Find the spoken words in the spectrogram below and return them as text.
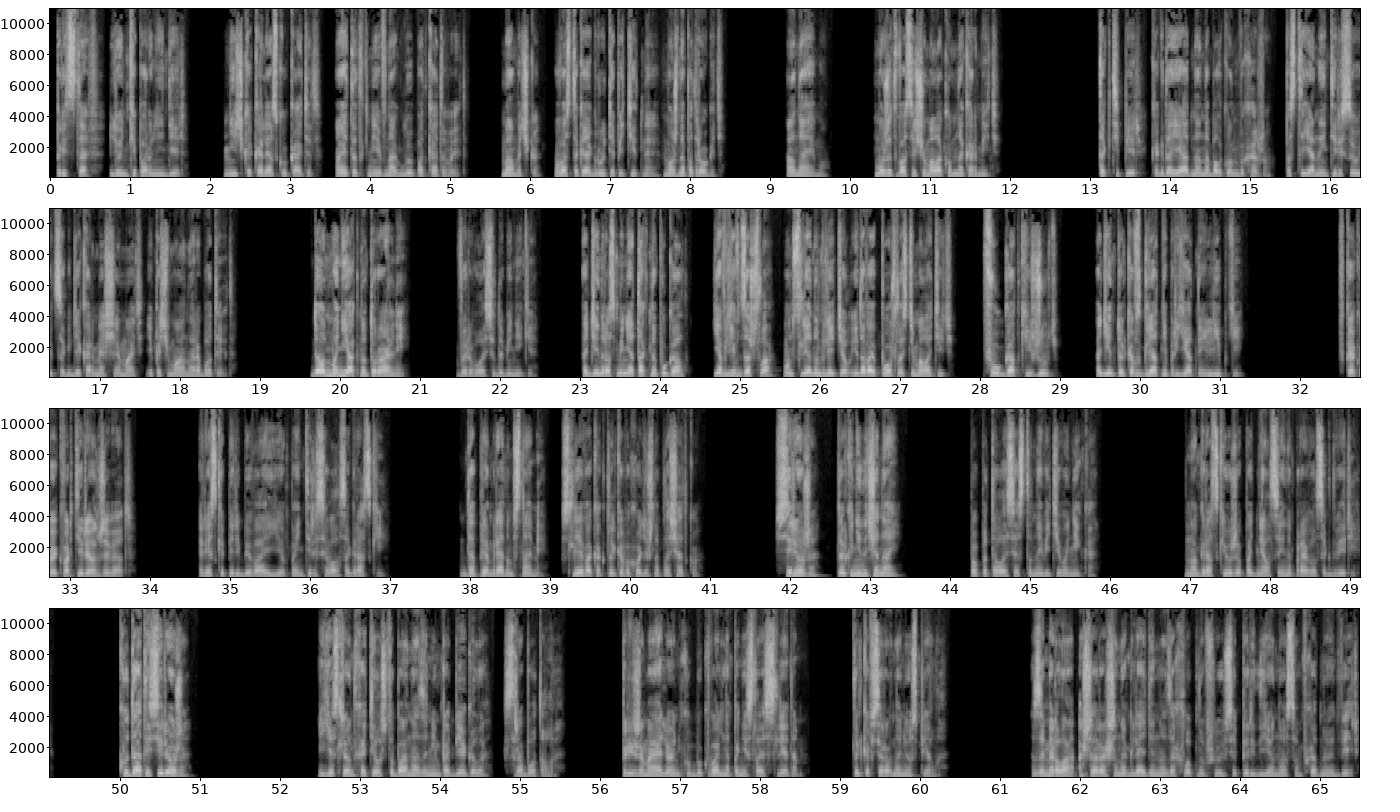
Представь, Леньке пару недель. Ничка коляску катит, а этот к ней в наглую подкатывает. «Мамочка, у вас такая грудь аппетитная, можно потрогать». Она ему. «Может, вас еще молоком накормить?» Так теперь, когда я одна на балкон выхожу, постоянно интересуется, где кормящая мать и почему она работает. «Да он маньяк натуральный!» – вырвалось у Доминики. «Один раз меня так напугал. Я в лифт зашла, он следом влетел, и давай пошлости молотить. Фу, гадкий, жуть. Один только взгляд неприятный, липкий». «В какой квартире он живет? Резко перебивая ее, поинтересовался Градский. «Да прям рядом с нами, слева, как только выходишь на площадку». Сережа, только не начинай!» Попыталась остановить его Ника. Но Градский уже поднялся и направился к двери. «Куда ты, Сережа? Если он хотел, чтобы она за ним побегала, сработало. Прижимая Леньку, буквально понеслась следом. Только все равно не успела. Замерла, ошарашенно глядя на захлопнувшуюся перед ее носом входную дверь.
